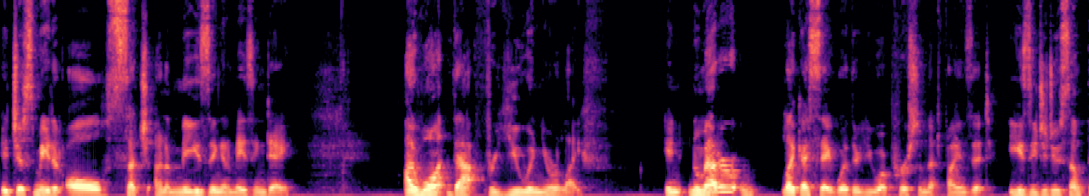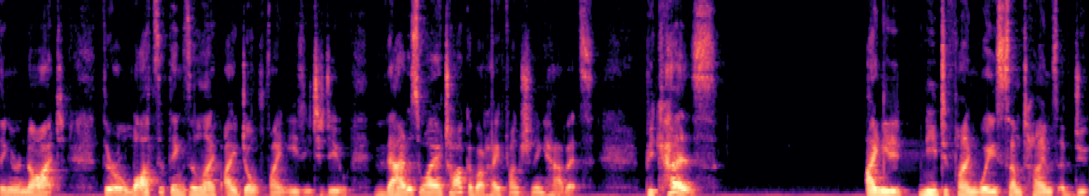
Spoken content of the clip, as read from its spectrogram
it just made it all such an amazing, amazing day. I want that for you in your life. In no matter like I say, whether you are a person that finds it easy to do something or not, there are lots of things in life I don't find easy to do. That is why I talk about high functioning habits. Because I need need to find ways sometimes of do,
